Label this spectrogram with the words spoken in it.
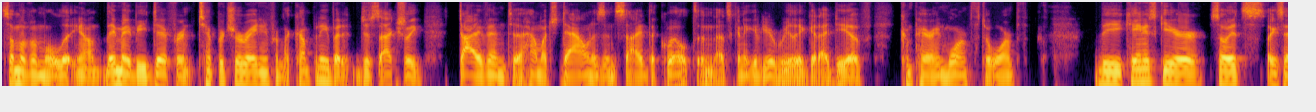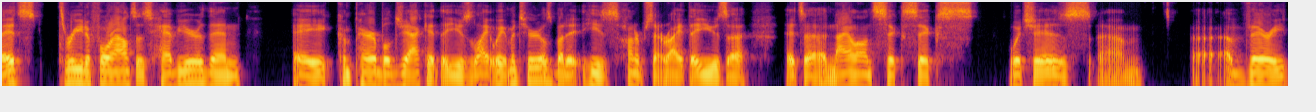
some of them will you know they may be different temperature rating from the company but it just actually dive into how much down is inside the quilt and that's going to give you a really good idea of comparing warmth to warmth. The canis gear so it's like i said it's three to four ounces heavier than a comparable jacket that use lightweight materials but it, he's 100% right. They use a it's a nylon 6-6 which is um, a very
